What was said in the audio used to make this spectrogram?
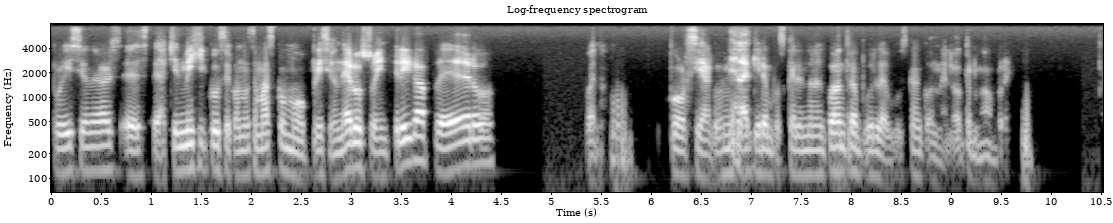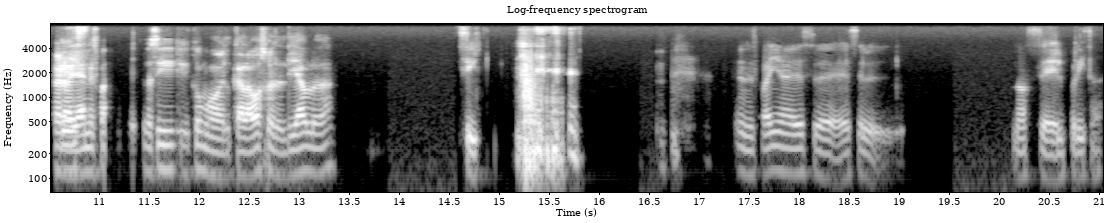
prisoners, este, aquí en México se conoce más como prisioneros o intriga, pero bueno, por si algún día la quieren buscar y no la encuentran, pues la buscan con el otro nombre. Pero allá en España es así como el calabozo del diablo, ¿verdad? Sí. en España es, es el no sé, el Prisa.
